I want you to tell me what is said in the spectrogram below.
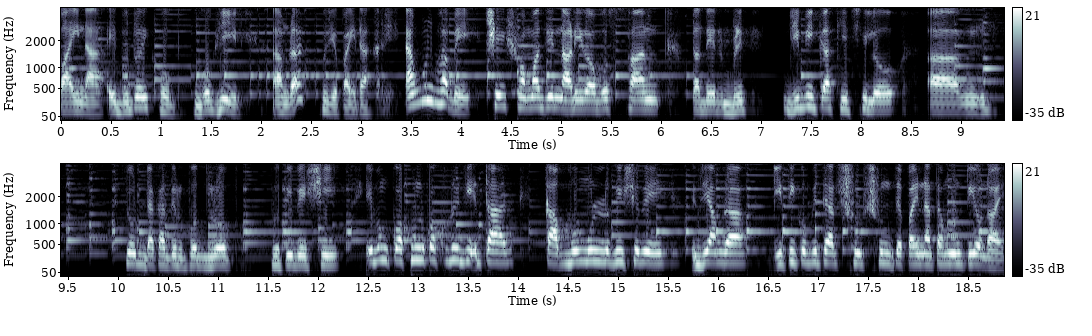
পাই না। এই দুটোই খুব গভীর আমরা খুঁজে পাই না। এমনভাবে সেই সমাজে নারীর অবস্থান, তাদের জীবিকা কি ছিল চোর ডাকাতের উপদ্রব, প্রতিবেশী এবং কখনো কখনো যে তার কাব্যমূল্য হিসেবে যে আমরা গীতি কবিতার সুর শুনতে পাই না তেমনটিও নয়।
